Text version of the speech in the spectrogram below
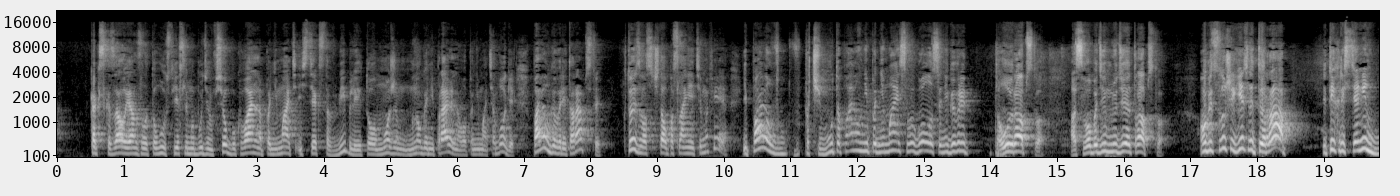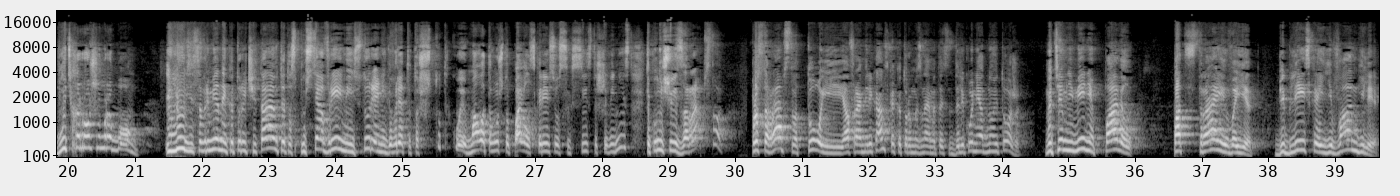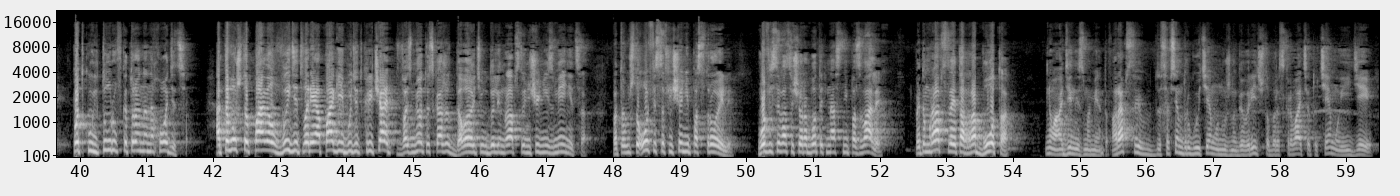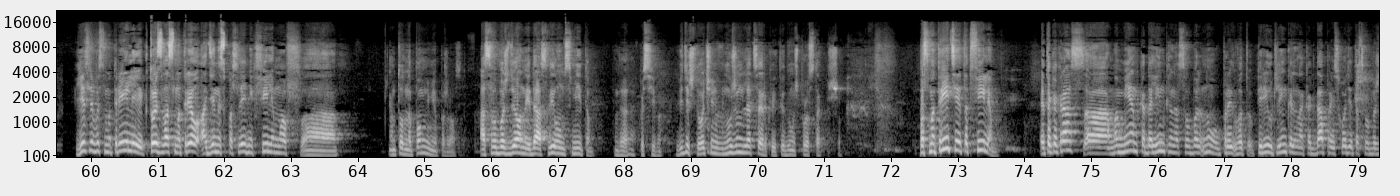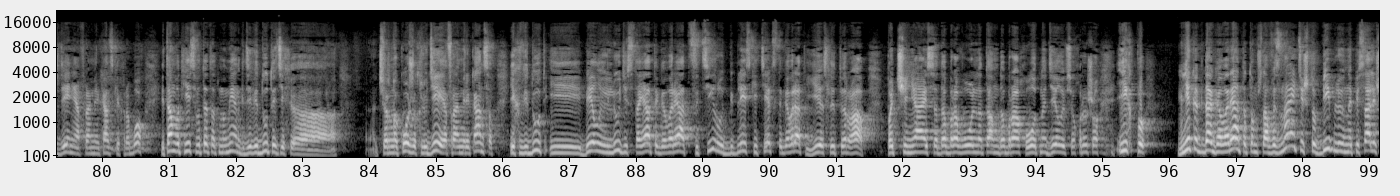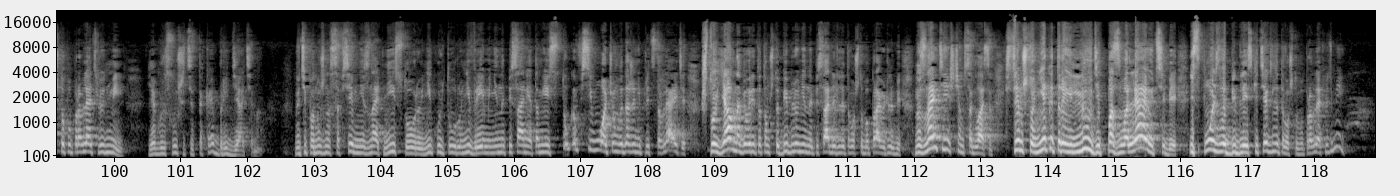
как сказал Ян Златоуст, если мы будем все буквально понимать из текстов Библии, то можем много неправильного понимать о Боге. Павел говорит о рабстве. Кто из вас читал послание Тимофея? И Павел, почему-то Павел не поднимает свой голос и не говорит, долой рабство, освободим людей от рабства. Он говорит, слушай, если ты раб, и ты христианин, будь хорошим рабом. И люди современные, которые читают это, спустя время истории, они говорят, это что такое? Мало того, что Павел, скорее всего, сексист и шовинист, так он еще и за рабство. Просто рабство то и афроамериканское, которое мы знаем, это далеко не одно и то же. Но тем не менее Павел подстраивает библейское Евангелие под культуру, в которой она находится. От того, что Павел выйдет в Ариапаге и будет кричать, возьмет и скажет, давайте удалим рабство, ничего не изменится. Потому что офисов еще не построили. В офисы вас еще работать нас не позвали. Поэтому рабство это работа. Ну, один из моментов. О рабстве совсем другую тему нужно говорить, чтобы раскрывать эту тему и идею. Если вы смотрели, кто из вас смотрел один из последних фильмов, э, Антон, напомни мне, пожалуйста. Освобожденный, да, с Виллом Смитом. Да, спасибо. Видишь, ты очень нужен для церкви, ты думаешь, просто так пришел. Посмотрите этот фильм. Это как раз а, момент, когда Линкольн освобод... ну, вот период Линкольна, когда происходит освобождение афроамериканских рабов. И там вот есть вот этот момент, где ведут этих а, чернокожих людей, афроамериканцев, их ведут, и белые люди стоят и говорят, цитируют библейский текст и говорят, если ты раб, подчиняйся добровольно, там, доброохотно, делай все хорошо. Их... Мне когда говорят о том, что, а вы знаете, что Библию написали, чтобы управлять людьми? Я говорю, слушайте, такая бредятина. Ну, типа, нужно совсем не знать ни историю, ни культуру, ни время, ни написание. Там есть столько всего, о чем вы даже не представляете, что явно говорит о том, что Библию не написали для того, чтобы править людьми. Но знаете, я с чем согласен? С тем, что некоторые люди позволяют себе использовать библейский текст для того, чтобы управлять людьми.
